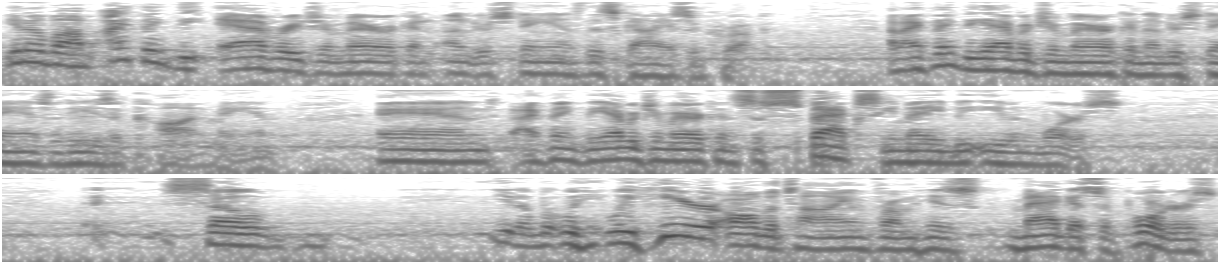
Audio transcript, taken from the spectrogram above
you know, Bob, I think the average American understands this guy is a crook. And I think the average American understands that he's a con man. And I think the average American suspects he may be even worse. So, you know, but we, we hear all the time from his MAGA supporters,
